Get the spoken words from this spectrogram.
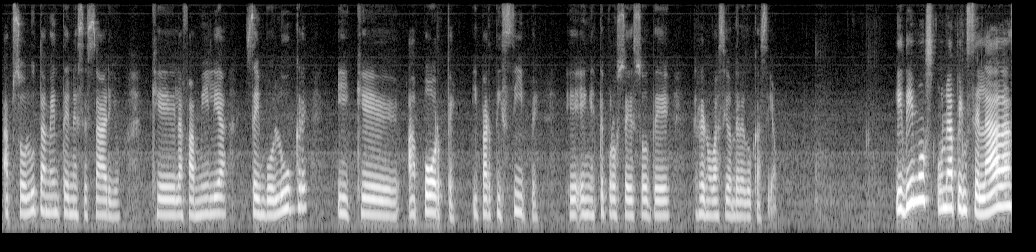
absolutamente necesario que la familia se involucre y que aporte y participe en este proceso de renovación de la educación. Y dimos una pincelada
